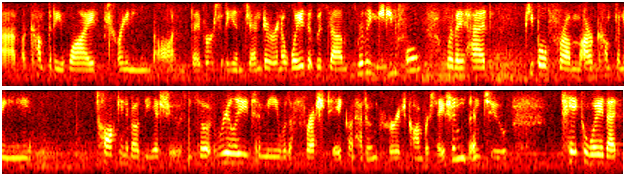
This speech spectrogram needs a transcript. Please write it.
um, a company-wide training on diversity and gender in a way that was um, really meaningful, where they had people from our company talking about the issues. And so it really, to me, was a fresh take on how to encourage conversations and to take away that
